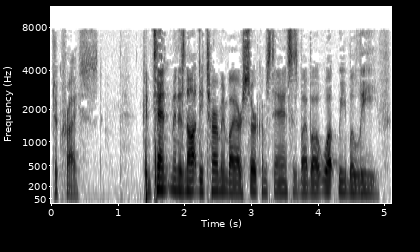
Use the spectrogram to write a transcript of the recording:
to Christ. Contentment is not determined by our circumstances, but by what we believe.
